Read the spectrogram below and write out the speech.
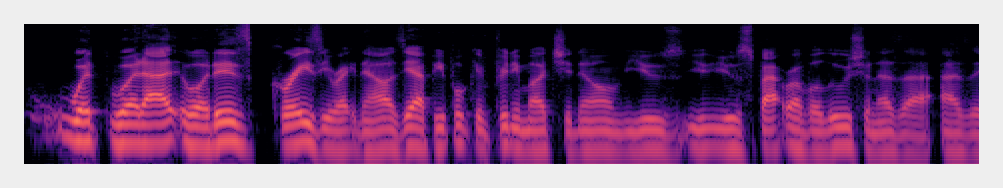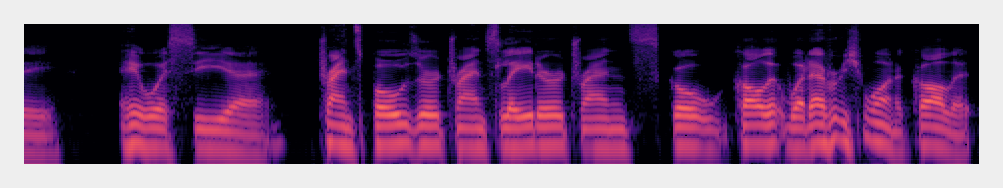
what what I, what is crazy right now is yeah, people can pretty much you know use use SPAT Revolution as a as a AOSC uh, transposer, translator, transco, call it whatever you want to call it.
